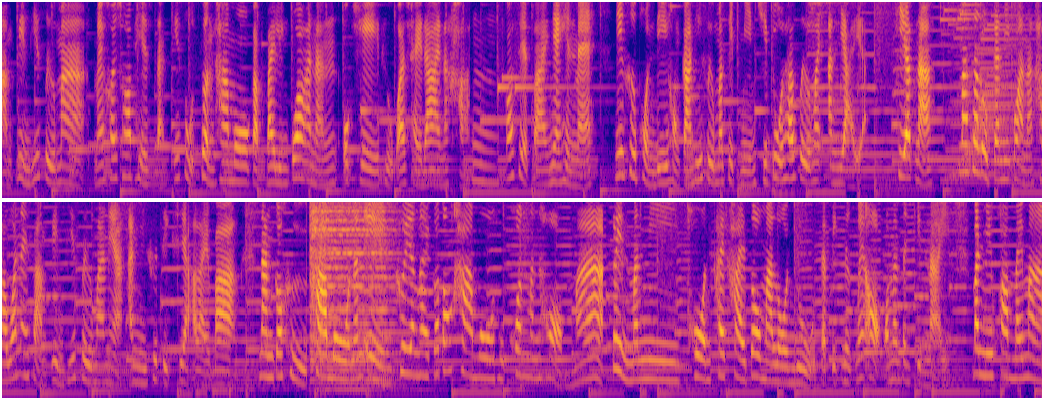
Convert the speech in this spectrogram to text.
3 กลิ่นที่ซื้อมาไม่ค่อยชอบเฮสแตกที่สุดส่วนคาโมกับไบลิงกัวอันนั้นโอเค ถือว่าใช้ได้นะคะอืมก็เสียใจเนี่ยเห็นไหม นี่คือผลดีของการที่ซื้อมา 10 มิลคิดดูถ้าซื้อมาอันใหญ่อะเครียดนะ มาสรุปกันดีกว่านะคะ ว่าใน 3 กลิ่นที่ซื้อมาเนี่ย อันนี้คือติ๊กเชียอะไรบ้าง นั่นก็คือคาโมนั่นเอง คือยังไงก็ต้องคาโมทุกคนมันหอมมาก กลิ่นมันมีโทนคล้ายๆ โจมาโลนอยู่ แต่ติ๊กนึกไม่ออกว่ามันเป็นกลิ่นไหน มันมีความไม้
